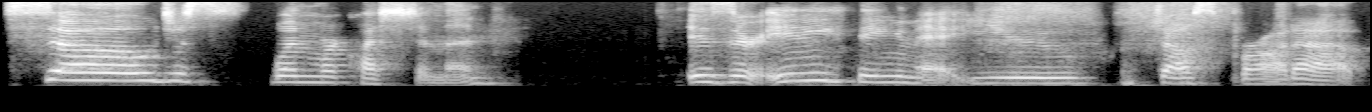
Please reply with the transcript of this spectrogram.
So, just one more question then. Is there anything that you just brought up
